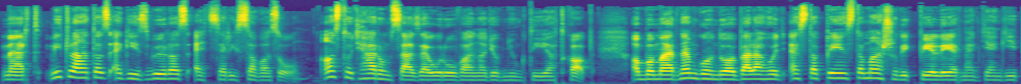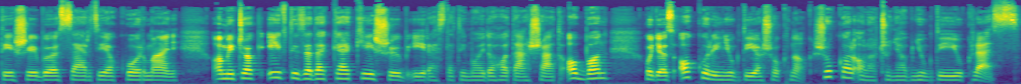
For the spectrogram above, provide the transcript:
Mert mit lát az egészből az egyszeri szavazó? Azt, hogy 300 euróval nagyobb nyugdíjat kap. Abba már nem gondol bele, hogy ezt a pénzt a második pillér meggyengítéséből szerzi a kormány, ami csak évtizedekkel később érezteti majd a hatását abban, hogy az akkori nyugdíjasoknak sokkal alacsonyabb nyugdíjuk lesz.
